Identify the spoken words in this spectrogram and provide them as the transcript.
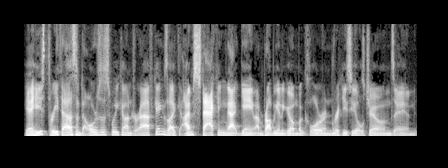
Yeah, he's three thousand dollars this week on DraftKings. Like I'm stacking that game. I'm probably going to go McLaurin, Ricky Seals Jones, and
